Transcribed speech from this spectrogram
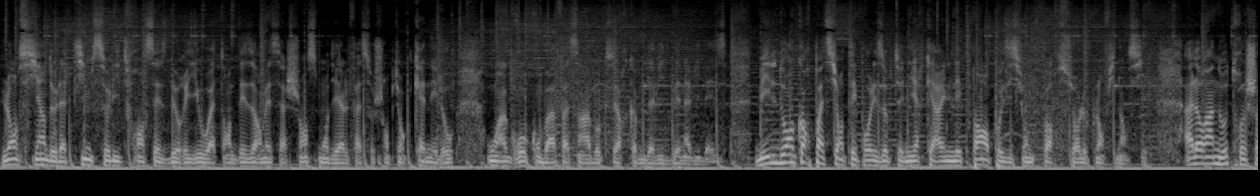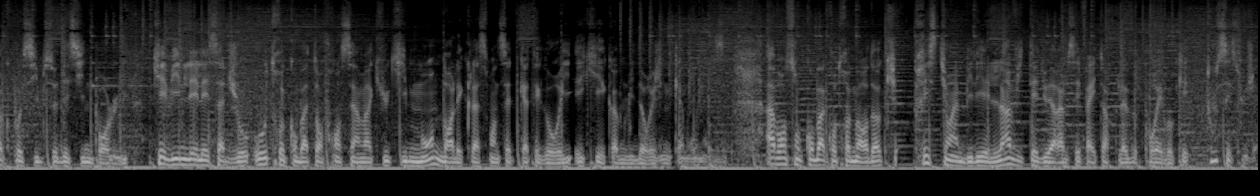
l'ancien de la team solide française de Rio attend désormais sa chance mondiale face au champion Canelo ou un gros combat face à un boxeur comme David Benavidez. Mais il doit encore patienter pour les obtenir car il n'est pas en position de force sur le plan financier. Alors un autre choc possible se dessine pour lui. Kevin Lele Sadjo, autre combattant français invaincu qui monte dans les classements de cette catégorie et qui est comme lui d'origine camerounaise. Avant son combat contre Murdoch, Christian Mbili est l'invité du RMC Fighter Club pour évoquer tous ces sujets.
